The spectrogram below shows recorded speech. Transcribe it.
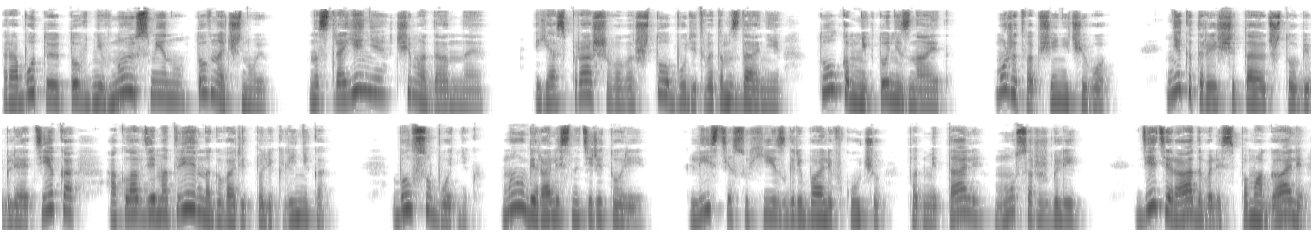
Работаю то в дневную смену, то в ночную. Настроение чемоданное. Я спрашивала, что будет в этом здании, толком никто не знает. Может, вообще ничего. Некоторые считают, что библиотека, а Клавдия Матвеевна говорит поликлиника. Был субботник. Мы убирались на территории. Листья сухие сгребали в кучу, подметали, мусор жгли. Дети радовались, помогали,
